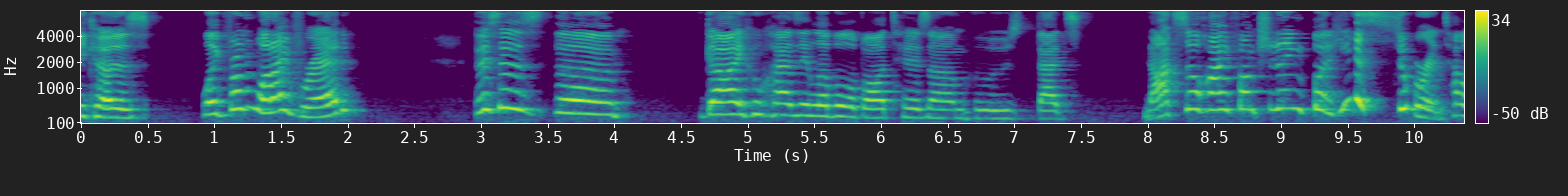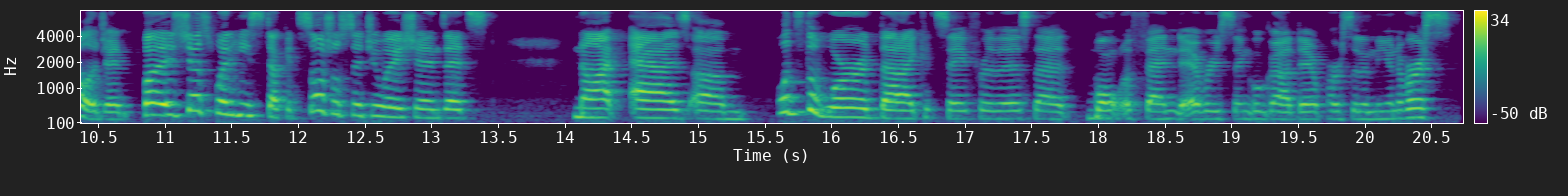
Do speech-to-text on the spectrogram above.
Because, like, from what I've read, this is the guy who has a level of autism who's that's not so high functioning, but he is super intelligent. But it's just when he's stuck in social situations, it's not as um what's the word that I could say for this that won't offend every single goddamn person in the universe?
